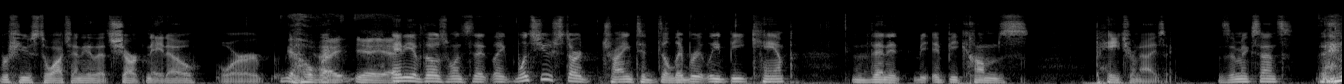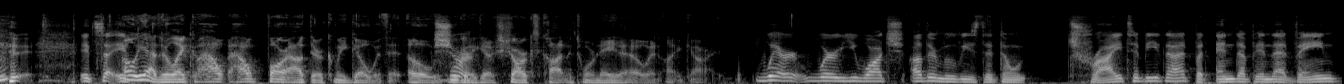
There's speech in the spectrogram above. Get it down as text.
refuse to watch any of that Sharknado or Oh right, yeah, yeah. any of those ones that like once you start trying to deliberately be camp, then it it becomes patronizing. Does that make sense? it's uh, it, oh yeah, they're like, how how far out there can we go with it? Oh, Sure. we're gonna get a shark's caught in a tornado, and like, all right, where where you watch other movies that don't try to be that but end up in that vein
